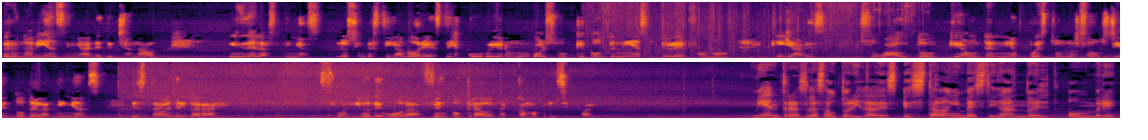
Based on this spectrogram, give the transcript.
pero no había señales de Chanel ni de las niñas. Los investigadores descubrieron un bolso que contenía su teléfono y llaves. Su auto, que aún tenía puestos los asientos de las niñas, estaba en el garaje. Su anillo de boda fue encontrado en la cama principal. Mientras las autoridades estaban investigando, el hombre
